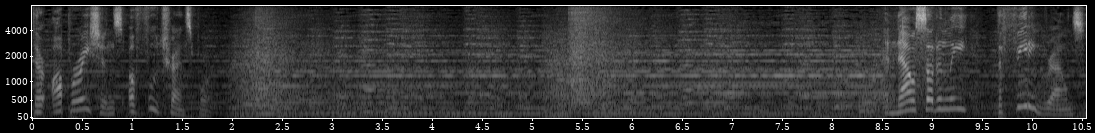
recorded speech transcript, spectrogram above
their operations of food transport. And now suddenly, the feeding grounds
